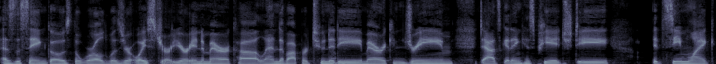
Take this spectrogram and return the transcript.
as the saying goes, the world was your oyster. You're in America, land of opportunity, American dream. Dad's getting his PhD. It seemed like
